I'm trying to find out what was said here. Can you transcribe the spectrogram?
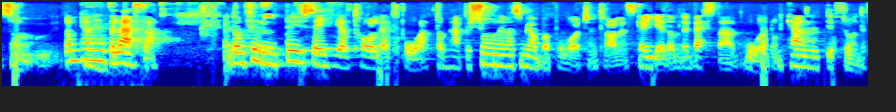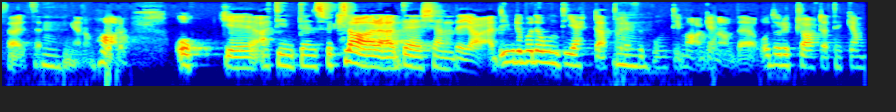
som, de kan inte läsa. De förlitar ju sig helt och hållet på att de här personerna som jobbar på vårdcentralen ska ge dem det bästa vård de kan utifrån de förutsättningar mm. de har. Och eh, att inte ens förklara, det kände jag, det gjorde både ont i hjärtat och mm. jag fick ont i magen av det. Och då är det klart att det kan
